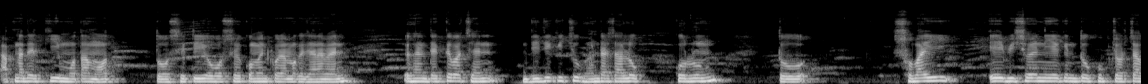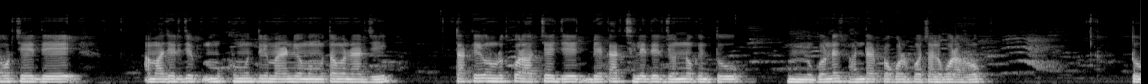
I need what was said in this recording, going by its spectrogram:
আপনাদের কি মতামত? তো সেটি অবশ্যই কমেন্ট করে আমাকে জানাবেন। এখানে দেখতে পাচ্ছেন দিদি কিছু ভাণ্ডার চালু করুন। তো সবাই এই বিষয় নিয়ে কিন্তু খুব চর্চা করছে যে আমাদের যে মুখ্যমন্ত্রী মাননীয় মমতা ব্যানার্জি, তাকে অনুরোধ করা হচ্ছে যে বেকার ছেলেদের জন্য কিন্তু গণেশ ভাণ্ডার প্রকল্প চালু করা হোক। তো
